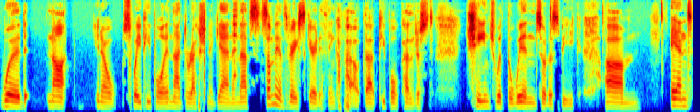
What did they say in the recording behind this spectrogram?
would not you know sway people in that direction again. And that's something that's very scary to think about that people kind of just change with the wind so to speak. Um, and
